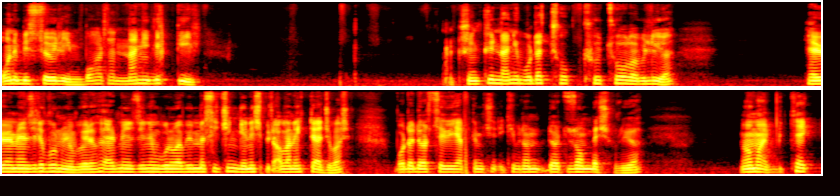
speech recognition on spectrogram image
Onu bir söyleyeyim. Bu harita Nani'lik değil. Çünkü Nani burada çok kötü olabiliyor. Her menzili vurmuyor. Böyle her menzilin vurabilmesi için geniş bir alana ihtiyacı var. Burada 4 seviye yaptığım için 2415 vuruyor. Normal bir tek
